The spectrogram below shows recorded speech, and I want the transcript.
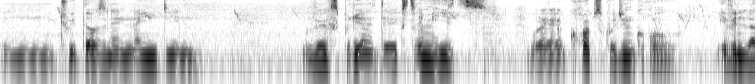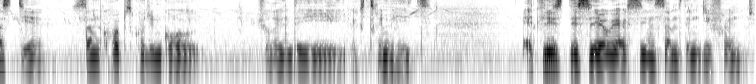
In 2019, we've experienced the extreme heat where crops couldn't grow. Even last year, some crops couldn't grow during the extreme heat. At least this year, we are seeing something different,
